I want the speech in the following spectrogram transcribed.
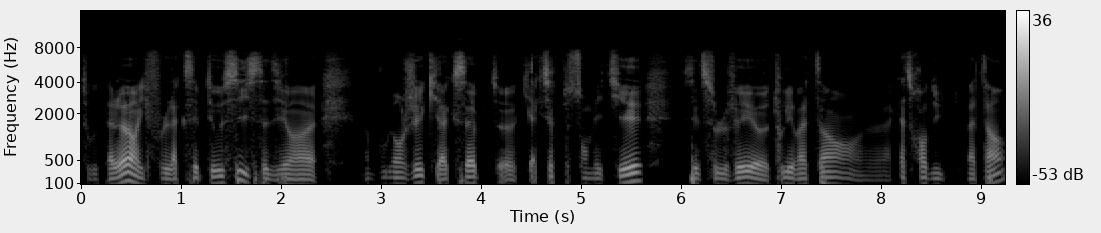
tout à l'heure, il faut l'accepter aussi, c'est-à-dire un boulanger qui accepte, qui accepte son métier, c'est de se lever tous les matins à 4 heures du, matin.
